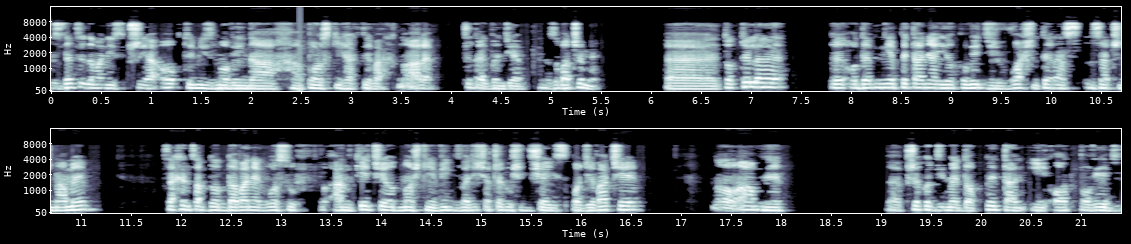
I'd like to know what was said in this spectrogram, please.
zdecydowanie sprzyja optymizmowi na polskich aktywach. No ale czy tak będzie, zobaczymy. E, to tyle e, ode mnie. Pytania i odpowiedzi właśnie teraz zaczynamy. Zachęcam do oddawania głosów w ankiecie odnośnie WIG20, czego się dzisiaj spodziewacie. No a my e, przechodzimy do pytań i odpowiedzi.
